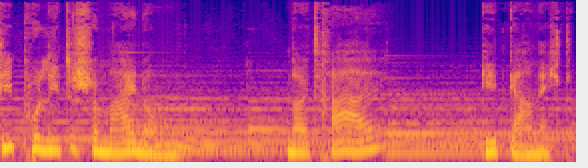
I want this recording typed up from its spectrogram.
Die politische Meinung. Neutral geht gar nicht.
